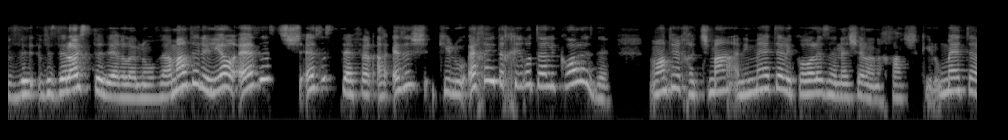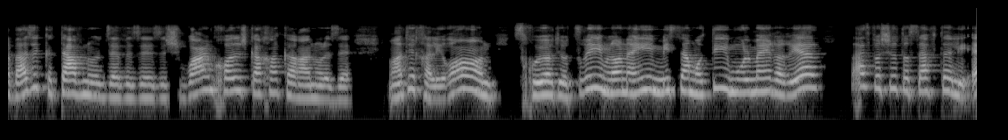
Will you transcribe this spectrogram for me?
ו, וזה לא הסתדר לנו, ואמרתי לי ליאור איזה, איזה ספר, איזה, כאילו איך היית הכי רוצה לקרוא לזה? אמרתי לך תשמע אני מתה לקרוא לזה נס של הנחש, כאילו מתה, ואז כתבנו את זה וזה איזה שבועיים חודש ככה קראנו לזה, אמרתי לך לירון, זכויות יוצרים, לא נעים, מי שם אותי מול מאיר אריאל, ואז פשוט הוספת לי A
